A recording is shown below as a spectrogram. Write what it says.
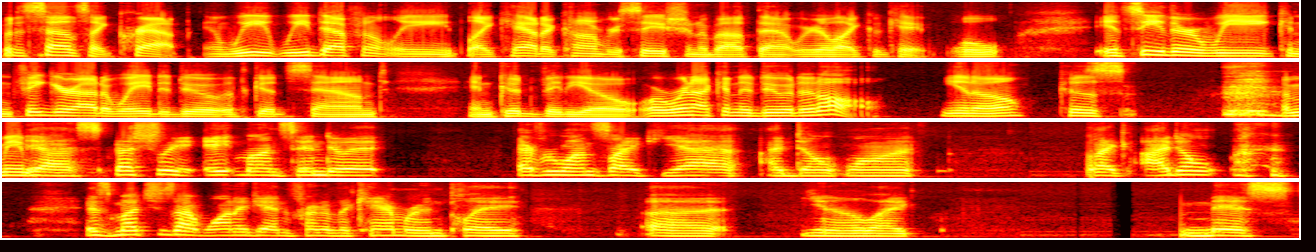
but it sounds like crap. And we we definitely like had a conversation about that. We were like okay well it's either we can figure out a way to do it with good sound and good video or we're not going to do it at all you know? Because i mean yeah especially eight months into it everyone's like yeah i don't want like i don't as much as i want to get in front of a camera and play uh you know like miss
